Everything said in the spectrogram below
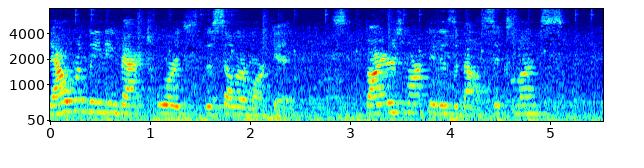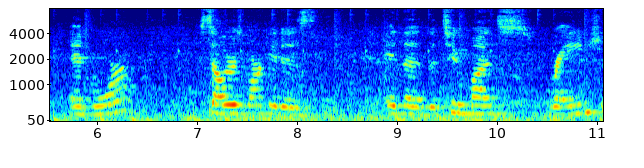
now we're leaning back towards the seller market. Buyer's market is about six months and more. Seller's market is in the, the two months range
